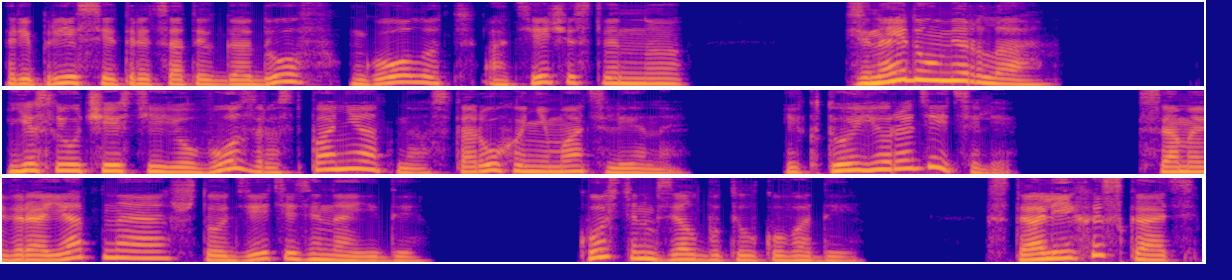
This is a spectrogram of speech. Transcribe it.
репрессии 30-х годов, голод, отечественную. Зинаида умерла, если учесть ее возраст, понятно, старуха не мать Лены. И кто ее родители? Самое вероятное, что дети Зинаиды. Костин взял бутылку воды. Стали их искать.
